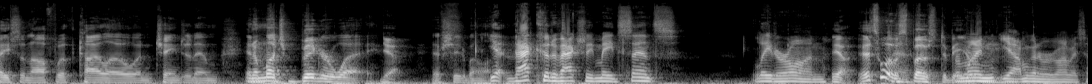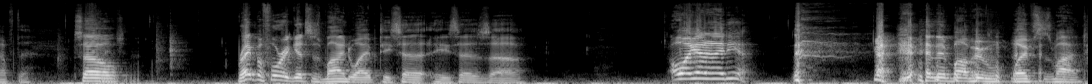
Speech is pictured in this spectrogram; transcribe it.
facing off with Kylo and changing him in a much bigger way Yeah, if she'd have been alive. Yeah, that could have actually made sense later on. yeah, it's what it was supposed to be. Remind, yeah, I'm going to remind myself to. So, right before he gets his mind wiped, he said, "He says, uh, oh, I got an idea." and then Babu wipes his mind.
